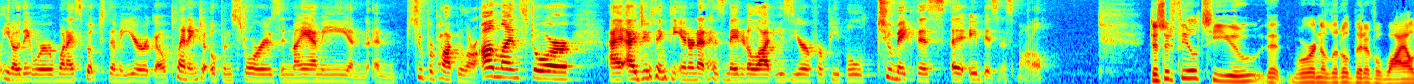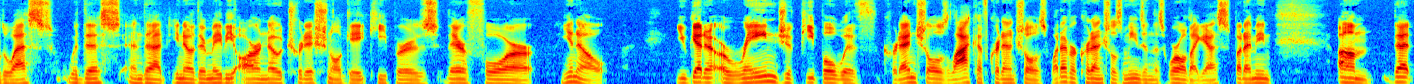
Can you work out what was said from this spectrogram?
you know, they were, when I spoke to them a year ago, planning to open stores in Miami and, and super popular online store. I, I do think the internet has made it a lot easier for people to make this a, a business model. Does it feel to you that we're in a little bit of a wild west with this and that, you know, there maybe are no traditional gatekeepers, therefore, you know, you get a, a, range of people with credentials, lack of credentials, whatever credentials means in this world, I guess. But I mean, um, that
